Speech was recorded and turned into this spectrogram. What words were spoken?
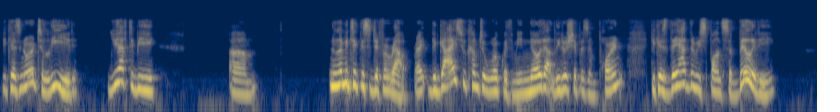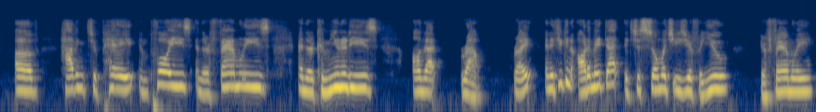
because in order to lead, you have to be. Um, let me take this a different route, right? The guys who come to work with me know that leadership is important because they have the responsibility of having to pay employees and their families and their communities on that route, right? And if you can automate that, it's just so much easier for you, your family,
